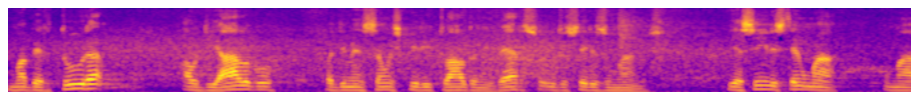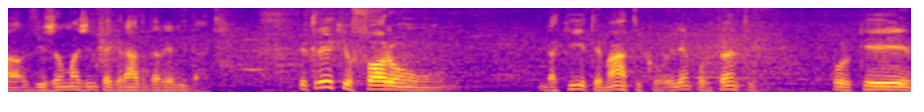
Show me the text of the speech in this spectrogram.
uma abertura ao diálogo com a dimensão espiritual do universo e dos seres humanos. E assim eles têm uma, uma visão mais integrada da realidade. Eu creio que o fórum daqui temático, ele é importante porque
